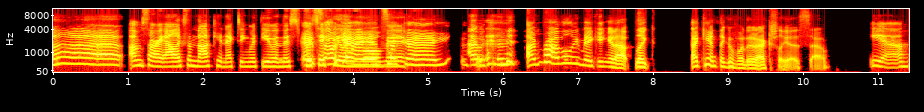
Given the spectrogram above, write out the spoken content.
Uh I'm sorry, Alex. I'm not connecting with you in this It's particular okay. moment. It's okay. It's I'm- okay. I'm probably making it up. Like I can't think of what it actually is. So Yeah,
